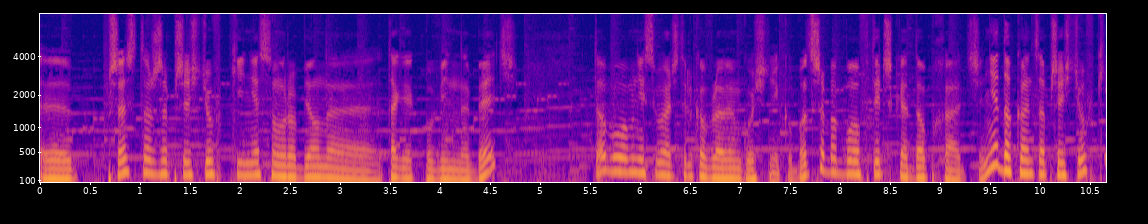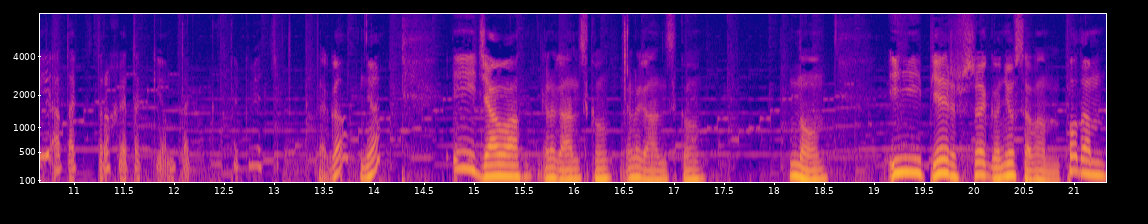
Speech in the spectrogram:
y, przez to, że przejściówki nie są robione tak jak powinny być, to było mnie słychać tylko w lewym głośniku, bo trzeba było wtyczkę dopchać nie do końca przejściówki, a tak trochę tak ją, tak, tak wiecie, tego, nie? I działa elegancko, elegancko. No. I pierwszego newsa wam podam.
